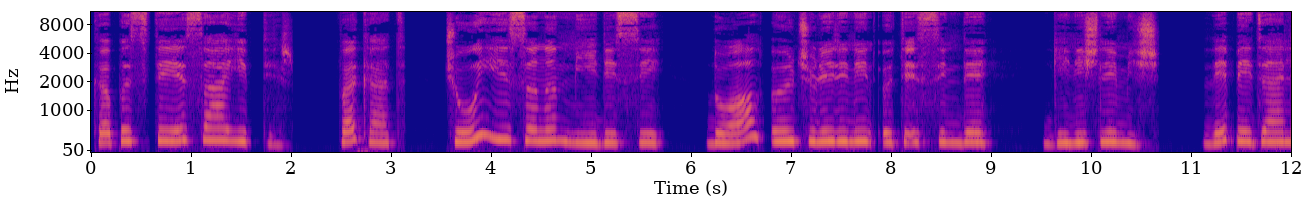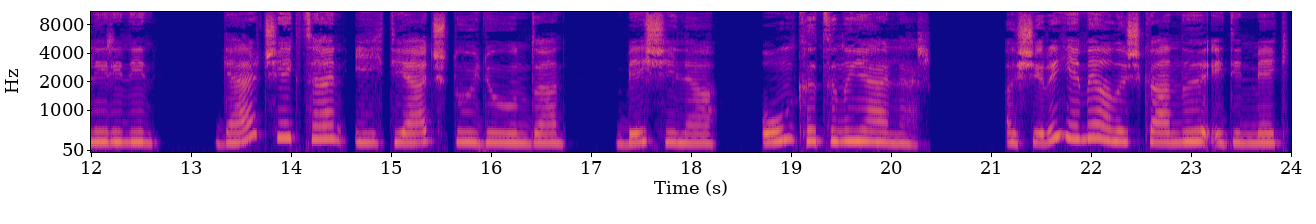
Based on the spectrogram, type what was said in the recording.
kapasiteye sahiptir. Fakat çoğu insanın midesi doğal ölçülerinin ötesinde genişlemiş ve bedenlerinin gerçekten ihtiyaç duyduğundan 5 ila 10 katını yerler. Aşırı yeme alışkanlığı edinmek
